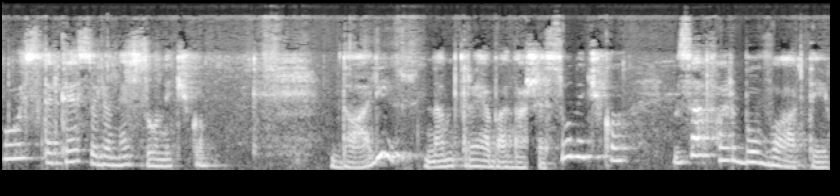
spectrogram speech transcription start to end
ось таке соляне сонечко. Далі нам треба наше сонечко зафарбувати.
